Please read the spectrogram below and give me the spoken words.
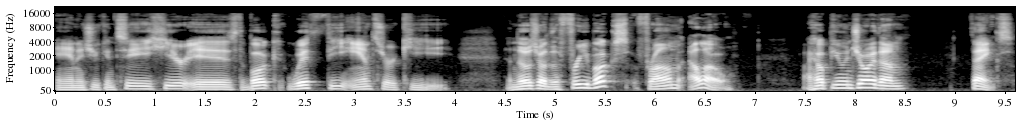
And as you can see, here is the book with the answer key. And those are the free books from ELLLO. I hope you enjoy them. Thanks.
